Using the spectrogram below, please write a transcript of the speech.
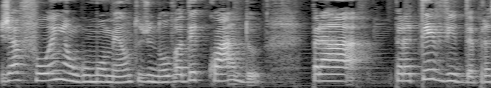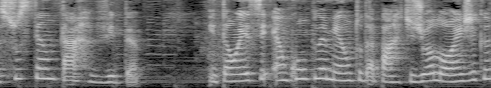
já foi em algum momento de novo adequado para para ter vida, para sustentar vida. Então esse é um complemento da parte geológica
